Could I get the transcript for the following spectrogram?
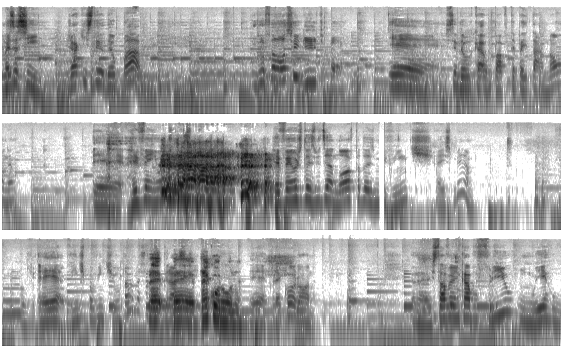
mas assim, já que estendeu o papo, eu vou falar o seguinte, cara. É. Estendeu o papo até pra etanol, né? É. Réveillon de, dois- Réveillon de 2019 pra 2020. É isso mesmo? É, 20 pra 21 tava nessa Pré- desgraça pré-. Pré-corona. É, pré-corona. É, estava em Cabo Frio, um erro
